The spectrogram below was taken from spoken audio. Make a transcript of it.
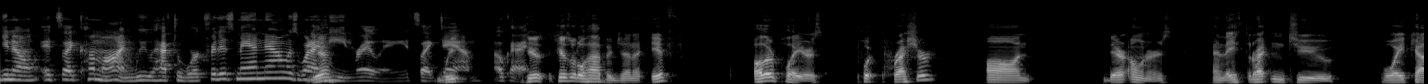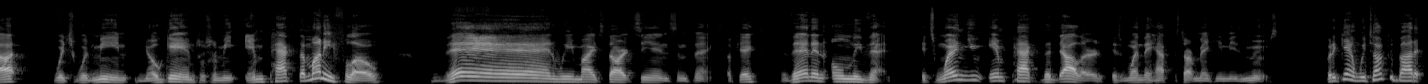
you know, it's like, come on, we have to work for this man now, is what Yeah. I mean, really. It's like, We- damn, okay. Here's here's what'll happen, Jenna. If other players put pressure on their owners and they threaten to boycott, which would mean no games, which would mean impact the money flow, then we might start seeing some things. Okay. Then and only then. It's when you impact the dollars is when they have to start making these moves. But again, we talked about it.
